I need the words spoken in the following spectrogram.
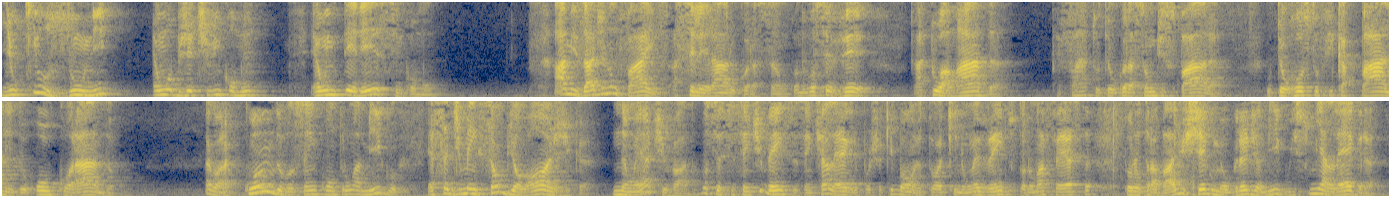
E o que os une é um objetivo em comum, é um interesse em comum. A amizade não faz acelerar o coração. Quando você vê a tua amada, de fato, o teu coração dispara, o teu rosto fica pálido ou corado. Agora, quando você encontra um amigo, essa dimensão biológica não é ativada. Você se sente bem, se sente alegre. Poxa, que bom, eu estou aqui num evento, estou numa festa, estou no trabalho e chega o meu grande amigo, isso me alegra.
